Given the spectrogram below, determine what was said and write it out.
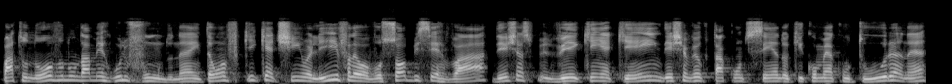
pato novo não dá mergulho fundo, né? Então eu fiquei quietinho ali e falei, ó, vou só observar, deixa ver quem é quem, deixa ver o que está acontecendo aqui, como é a cultura, né?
